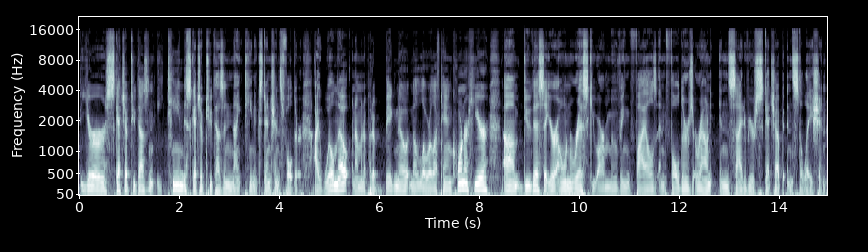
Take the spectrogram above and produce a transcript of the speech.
your SketchUp 2018 to SketchUp 2019 extensions folder. I will note, and I'm going to put a big note in the lower left hand corner here, um, do this at your own risk. You are moving files and folders around inside of your SketchUp installation.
